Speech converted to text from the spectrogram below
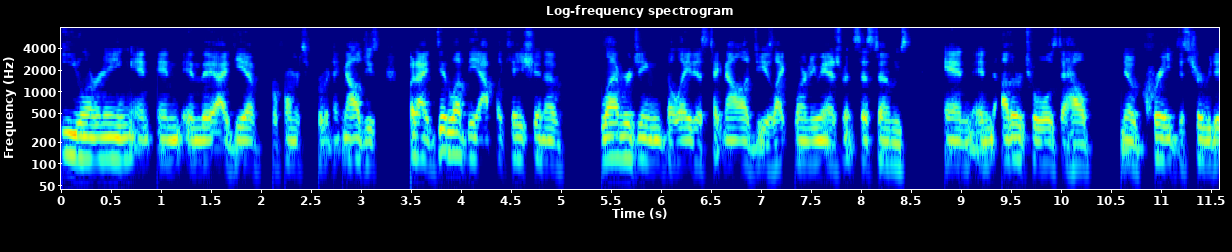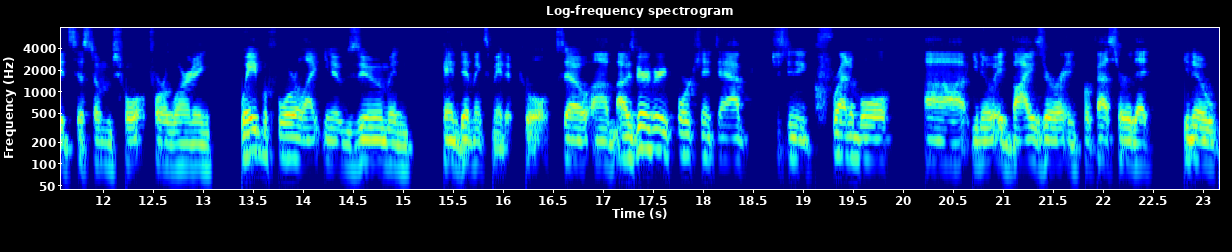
e-learning and, and and the idea of performance improvement technologies, but I did love the application of leveraging the latest technologies like learning management systems and and other tools to help you know create distributed systems for for learning way before like you know Zoom and pandemics made it cool. So um, I was very very fortunate to have just an incredible uh, you know advisor and professor that you know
